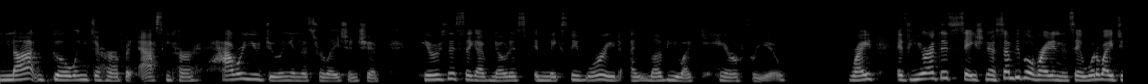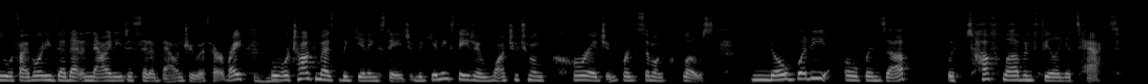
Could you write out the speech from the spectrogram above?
not going to her, but asking her, How are you doing in this relationship? Here's this thing I've noticed. It makes me worried. I love you. I care for you. Right? If you're at this stage, now some people write in and say, What do I do if I've already done that and now I need to set a boundary with her? Right? Mm-hmm. But we're talking about is the beginning stage. In beginning stage, I want you to encourage and bring someone close. Nobody opens up with tough love and feeling attacked.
